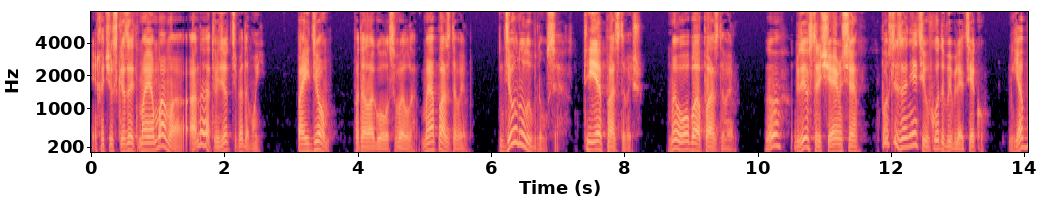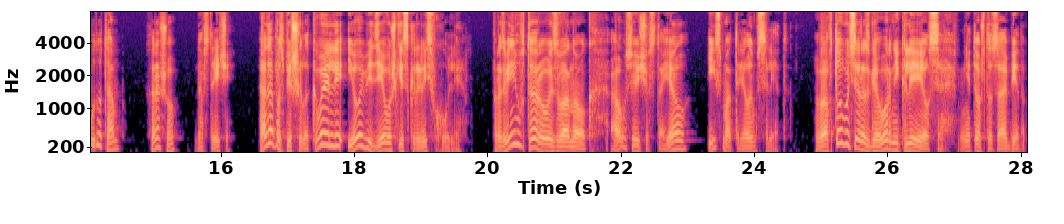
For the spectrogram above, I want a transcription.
я хочу сказать, моя мама, она отвезет тебя домой». «Пойдем», — подала голос Велла. «Мы опаздываем». Дион улыбнулся. «Ты опаздываешь. Мы оба опаздываем. Ну, где встречаемся? После занятий у входа в библиотеку. Я буду там. Хорошо. До встречи». Она поспешила к Велли, и обе девушки скрылись в холле. Прозвенел второй звонок, а он все еще стоял и смотрел им вслед. В автобусе разговор не клеился, не то что за обедом.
